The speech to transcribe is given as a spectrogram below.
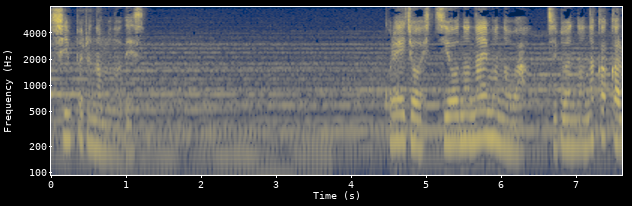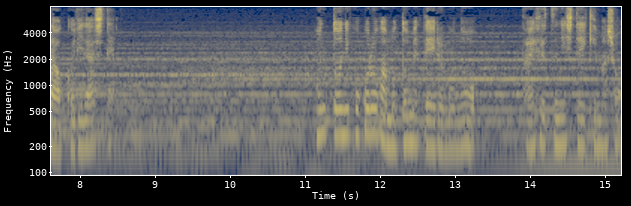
シンプルなものです。これ以上必要のないものは自分の中から送り出して、本当に心が求めているものを大切にしていきましょう。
